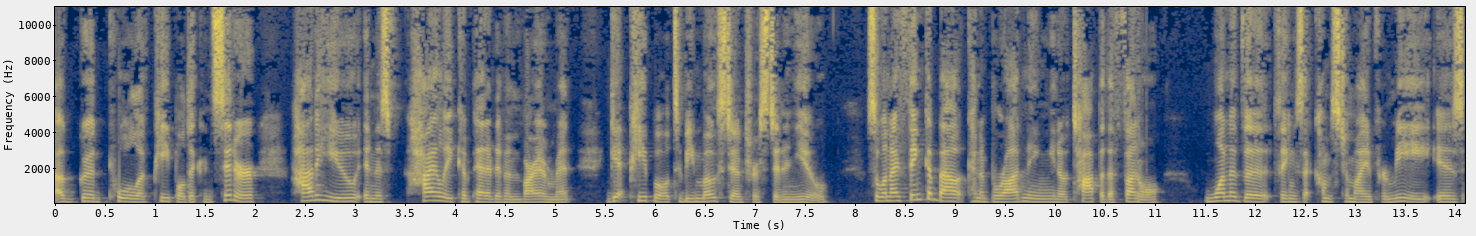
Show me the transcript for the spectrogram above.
a good pool of people to consider, how do you, in this highly competitive environment, get people to be most interested in you? So when I think about kind of broadening, you know, top of the funnel, one of the things that comes to mind for me is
